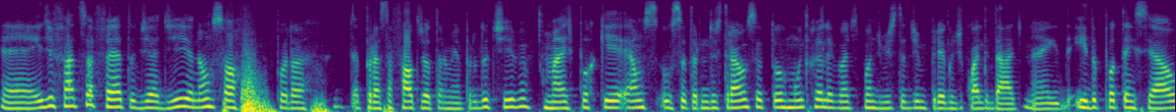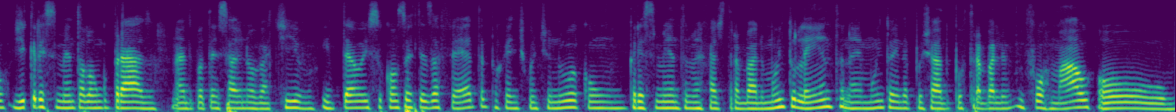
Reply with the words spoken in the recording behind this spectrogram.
É, e de fato isso afeta o dia a dia, não só por, a, por essa falta de autonomia produtiva, mas porque é um, o setor industrial é um setor muito relevante do ponto de vista de emprego de qualidade né, e, e do potencial de crescimento a longo prazo, né, do potencial inovativo. Então isso com certeza afeta, porque a gente continua com um crescimento no mercado de trabalho muito lento né, muito ainda puxado por trabalho informal ou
